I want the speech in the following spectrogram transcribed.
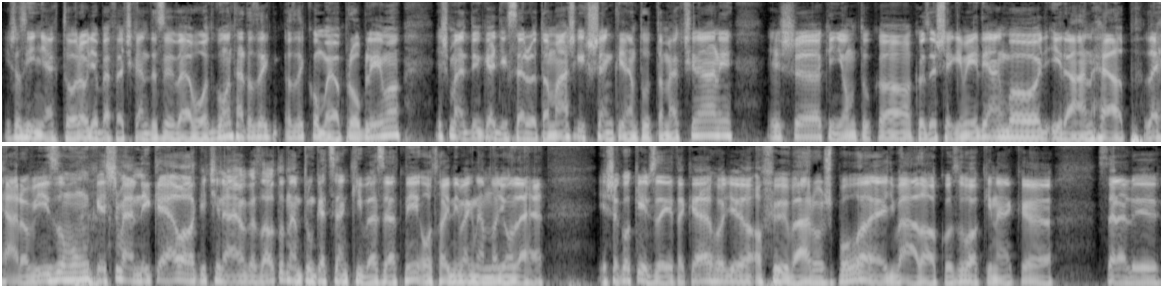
és az injektorra ugye befecskendezővel volt gond, hát az egy, az egy komolyabb probléma, és mentünk egyik szerőt a másikig, senki nem tudta megcsinálni, és kinyomtuk a közösségi médiánkba, hogy Irán, help, lejár a vízumunk, és menni kell, valaki csinálja meg az autót, nem tudunk egyszerűen kivezetni, ott hagyni meg nem nagyon lehet. És akkor képzeljétek el, hogy a fővárosból egy vállalkozó, akinek szerelő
